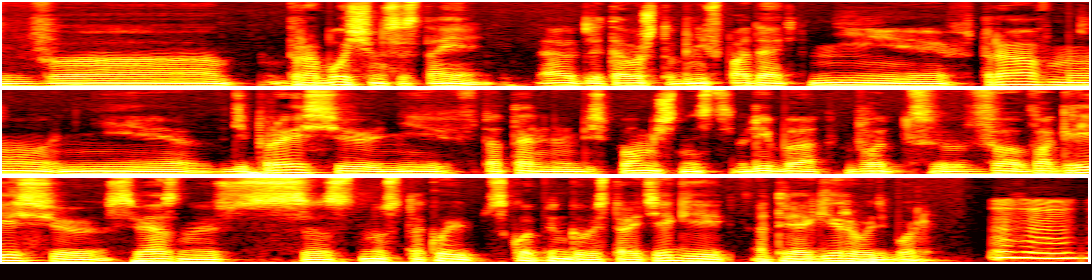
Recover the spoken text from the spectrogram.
в, в рабочем состоянии да, для того, чтобы не впадать ни в травму, ни в депрессию, ни в тотальную беспомощность, либо вот в, в агрессию, связанную с, ну, с такой скопинговой стратегией отреагировать боль. Угу.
